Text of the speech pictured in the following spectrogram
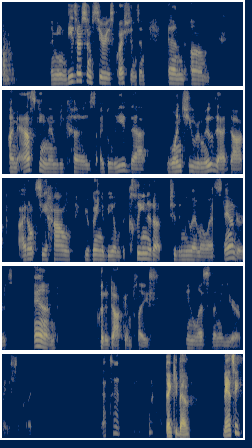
I mean, these are some serious questions and, and um, I'm asking them because I believe that once you remove that dock, I don't see how you're going to be able to clean it up to the new MOS standards and put a dock in place in less than a year, basically. That's it. Thank you, Bev. Nancy?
